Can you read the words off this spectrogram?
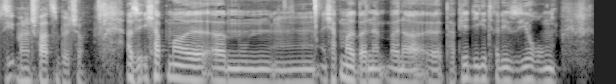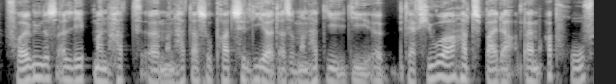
sieht man einen schwarzen Bildschirm. Also ich habe mal, ähm, ich habe mal bei, ne, bei einer äh, Papierdigitalisierung Folgendes erlebt: Man hat, äh, man hat das so parzelliert. Also man hat die, die, äh, der Viewer hat bei der beim Abruf,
